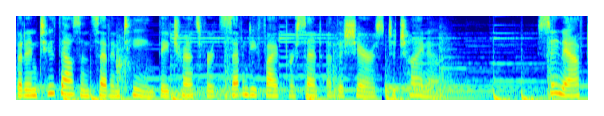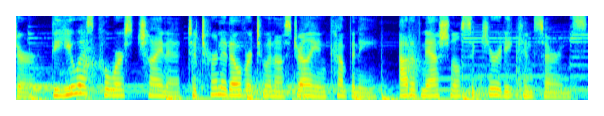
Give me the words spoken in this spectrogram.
but in 2017 they transferred 75% of the shares to China. Soon after, the US coerced China to turn it over to an Australian company, out of national security concerns.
